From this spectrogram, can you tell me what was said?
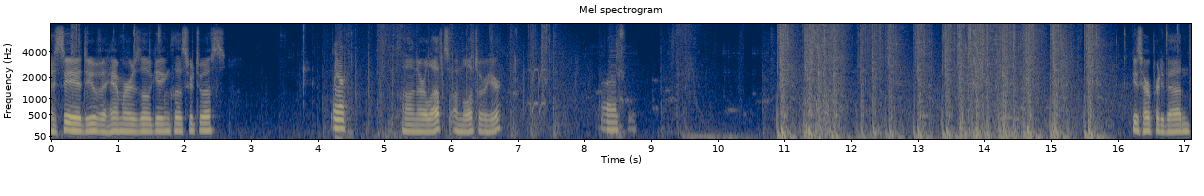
I see a dude with a hammer as well getting closer to us. Where? On our left, on the left over here. Uh, I see. He's hurt pretty bad.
